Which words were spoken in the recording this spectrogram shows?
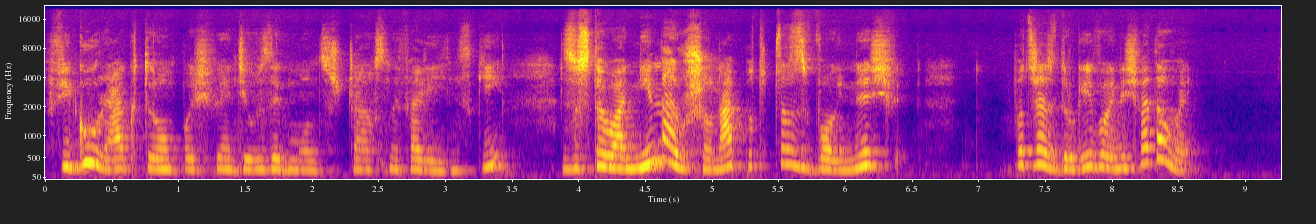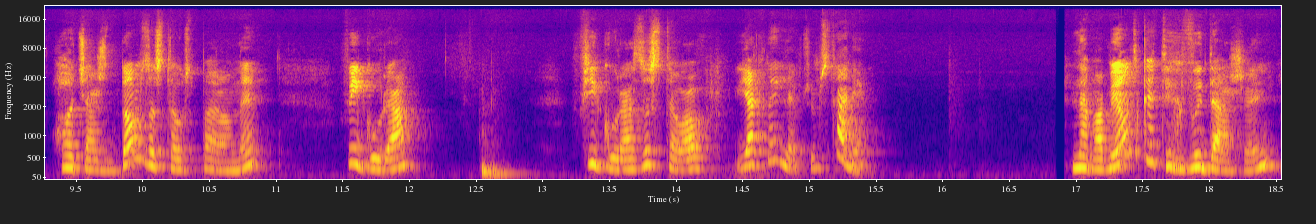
Figura, którą poświęcił Zygmunt Szczęsny Feliński, została nienaruszona podczas wojny, podczas II wojny światowej. Chociaż dom został spalony, figura figura została w jak najlepszym stanie. Na pamiątkę tych wydarzeń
